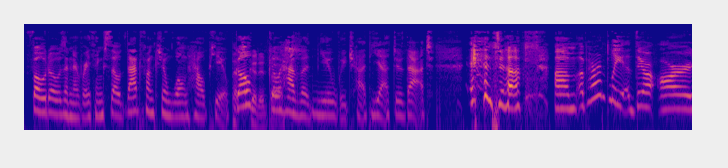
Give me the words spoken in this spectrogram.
photos and everything. So that function won't help you. That's go go have a new WeChat. Yeah, do that. And uh, um, apparently there are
